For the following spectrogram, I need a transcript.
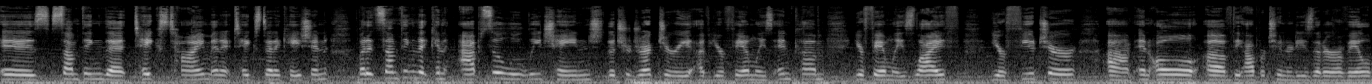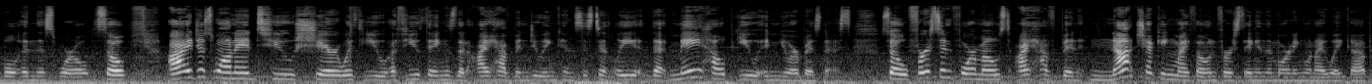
is something that takes time and it takes dedication, but it's something that can absolutely change the trajectory of your family's income, your family's life, your future, um, and all of the opportunities that are available in this world. So, I just wanted to share with you a few things that I have been doing consistently that may help you in your business. So, first and foremost, I have been not checking my phone first thing in the morning when I wake up.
